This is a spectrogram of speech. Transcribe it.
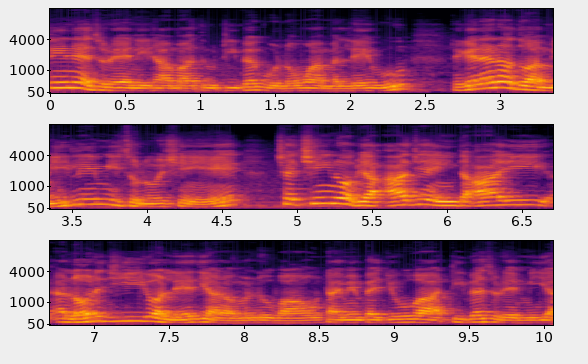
လင်းတဲ့ဆိုတဲ့အနေထားမှာသူဒီဘက်ကိုလုံးဝမလဲဘူးတကယ်တမ်းတော့သူကမီလင်းပြီဆိုလို့ရှိရင်ချက်ချင်းတော့ဗျအားချင်းကြီးတအားကြီးအလောတကြီးတော့လဲကြရတော့မလိုပါဘူးတိုင်ပင်ဘက်ကျိုးကဒီဘက်ဆိုတဲ့မီက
